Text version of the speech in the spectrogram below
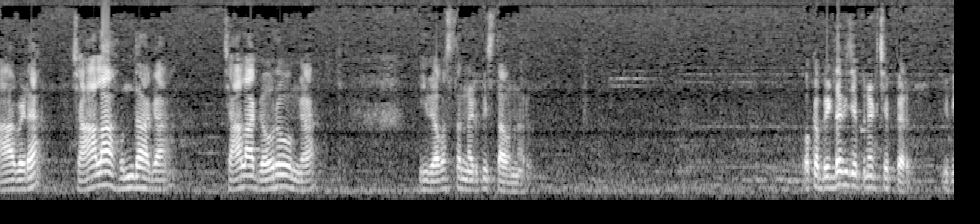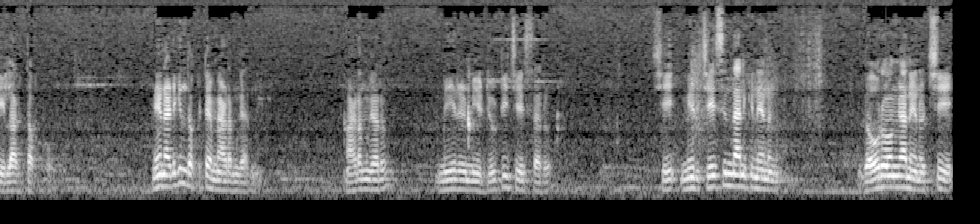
ఆవిడ చాలా హుందాగా చాలా గౌరవంగా ఈ వ్యవస్థను నడిపిస్తా ఉన్నారు. ఒక బిడ్డకి చెప్పినట్టు చెప్పారు ఇది ఇలా తప్పు. నేను అడిగింది ఒకటే మేడం గారిని. మేడం గారు మీరు మీ డ్యూటీ చేశారు. చే- మీరు చేసిన దానికి నేను గౌరవంగా నేను వచ్చి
